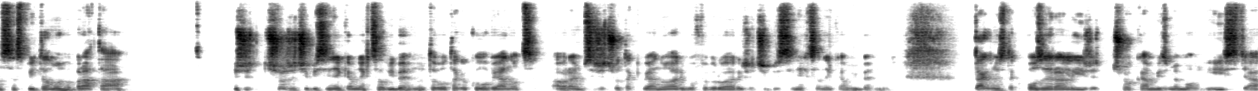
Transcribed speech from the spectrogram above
sa spýtal môjho brata, že čo, že či by si niekam nechcel vybehnúť, to bolo tak okolo Vianoc. A vravím si, že čo tak v januári, vo februári, že či by si nechcel niekam vybehnúť. Tak sme sa tak pozerali, že čo kam by sme mohli ísť a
